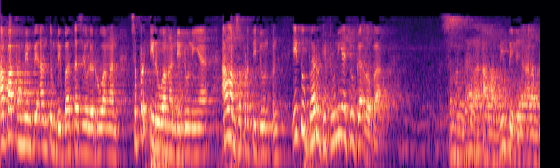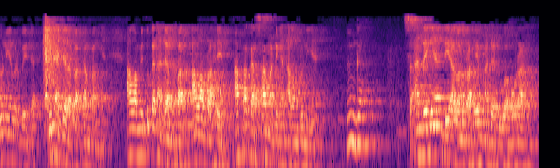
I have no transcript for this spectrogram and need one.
Apakah mimpi antum dibatasi oleh ruangan seperti ruangan di dunia, alam seperti dunia? Itu baru di dunia juga loh pak. Sementara alam mimpi dengan alam dunia berbeda. Ini aja lah pak gampangnya. Alam itu kan ada empat, alam rahim. Apakah sama dengan alam dunia? Enggak. Seandainya di alam rahim ada dua orang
